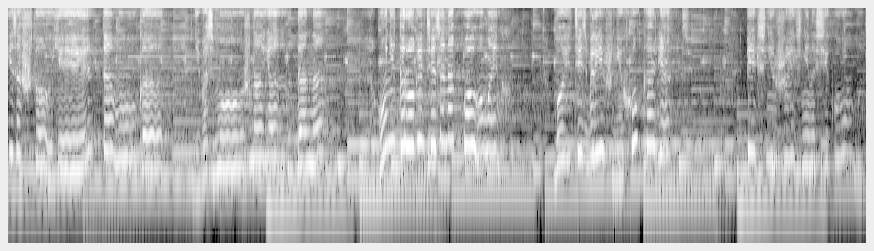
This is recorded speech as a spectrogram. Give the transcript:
И за что ей эта мука невозможная дана? О, не трогайте знакомых, бойтесь ближних укорять Песни жизни насекомых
